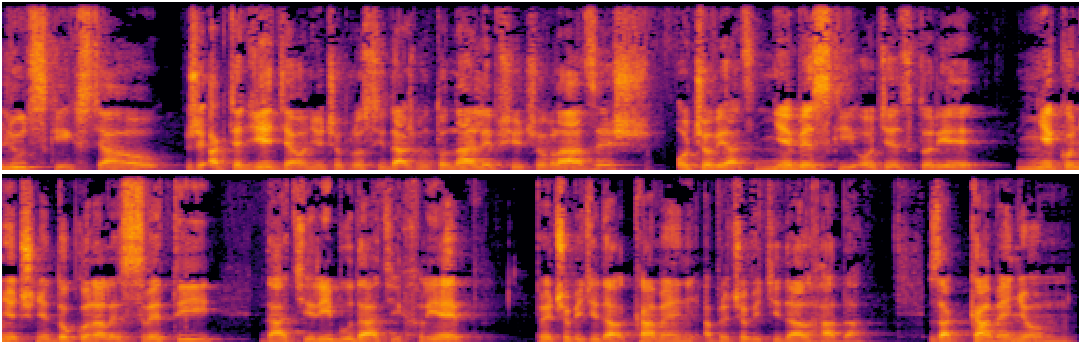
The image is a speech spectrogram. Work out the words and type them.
ľudských vzťahov, že ak ťa dieťa o niečo prosí, dáš mu to najlepšie, čo vládzeš. O čo viac nebeský otec, ktorý je nekonečne dokonale svetý, dá ti rybu, dá ti chlieb, prečo by ti dal kameň a prečo by ti dal hada. Za kameňom,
